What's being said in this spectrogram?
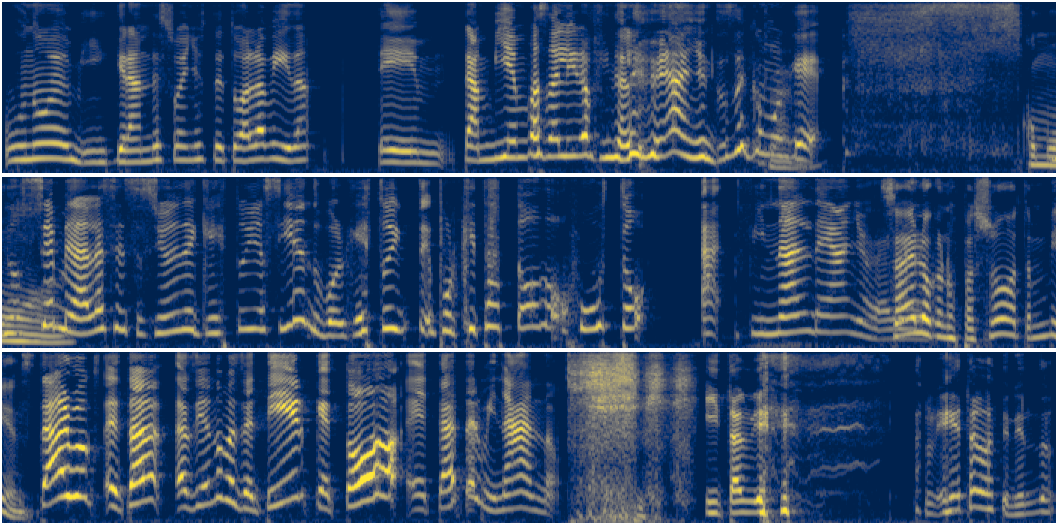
uno de mis grandes sueños de toda la vida, eh, también va a salir a finales de año. Entonces, como Claro. que... Como... No sé, me da la sensación de que estoy haciendo, porque estoy, porque está todo justo a final de año. ¿Sabes lo que nos pasó también? Starbucks está haciéndome sentir que todo está terminando. Y también, también estamos teniendo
